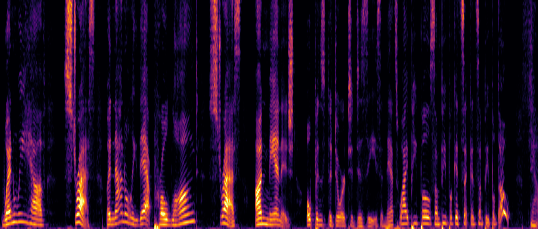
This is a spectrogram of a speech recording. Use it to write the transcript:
when we have stress. But not only that, prolonged stress, unmanaged, opens the door to disease. And that's why people, some people get sick and some people don't. Yeah.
